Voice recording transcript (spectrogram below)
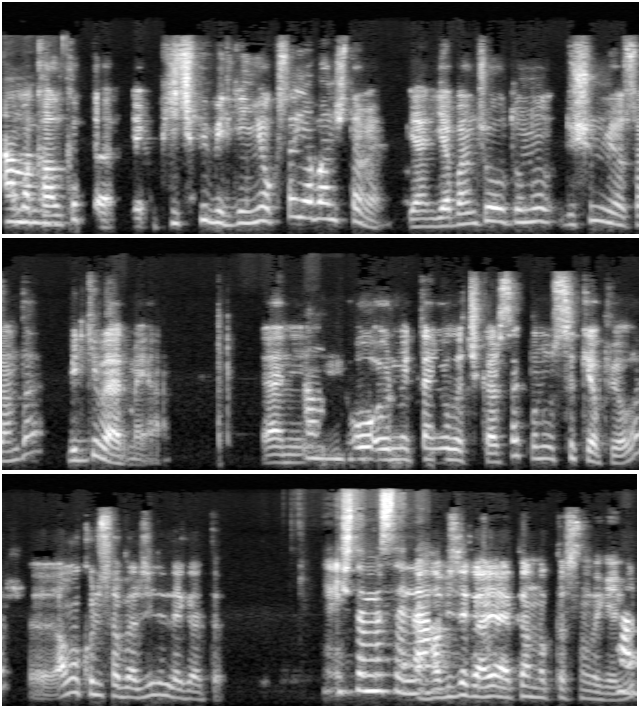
Anladım. Ama kalkıp da hiçbir bilgin yoksa yabancı deme. Yani yabancı olduğunu düşünmüyorsan da bilgi verme yani. Yani Anladım. o örnekten yola çıkarsak bunu sık yapıyorlar. Ee, ama kulis haberciliği legal tabii. İşte mesela... Yani Hafize Gaye Erkan noktasına da. Ha,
